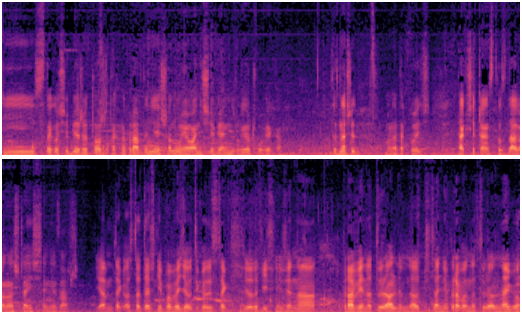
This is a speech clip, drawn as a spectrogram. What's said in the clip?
I z tego się bierze to, że tak naprawdę nie szanują ani siebie, ani drugiego człowieka. To znaczy, można tak powiedzieć, tak się często zdarza, na szczęście nie zawsze. Ja bym tak ostatecznie powiedział, tylko to jest tak filozoficznie, że na prawie naturalnym, na odczytaniu prawa naturalnego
